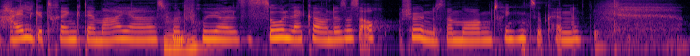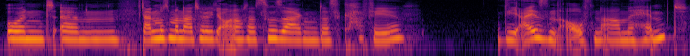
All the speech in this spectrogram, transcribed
Heilgetränk der Mayas von mhm. früher. Das ist so lecker und das ist auch schön, das am Morgen trinken zu können. Und ähm, dann muss man natürlich auch noch dazu sagen, dass Kaffee die Eisenaufnahme hemmt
